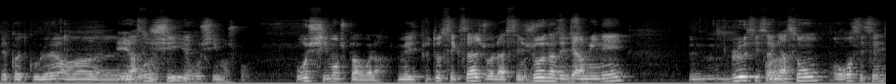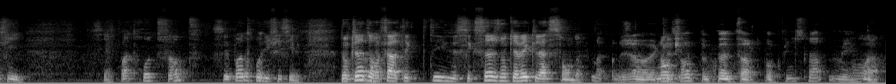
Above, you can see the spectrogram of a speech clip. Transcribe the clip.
Il y a quoi de couleur hein, Et rouge, il- rouge, il mange pas. Rouge il mange pas, voilà. Mais plutôt sexage, voilà, c'est Ouais, jaune indéterminé, bleu si c'est un garçon, rose si c'est une fille. S'il n'y a pas trop de feintes, c'est pas trop difficile. Donc là, on va faire la technique de sexage donc avec la sonde. Ouais, déjà, avec Donc- la sonde, on peut même faire le popins là, mais Voilà.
